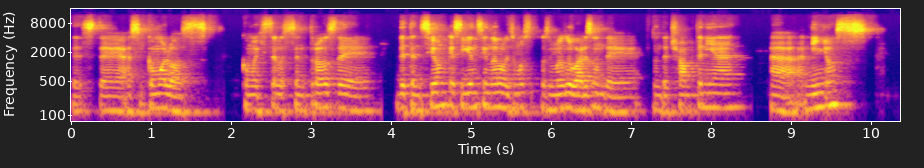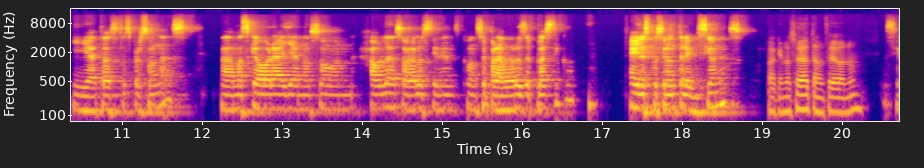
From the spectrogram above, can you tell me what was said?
este, así como los, como dijiste, los centros de detención que siguen siendo los mismos, los mismos lugares donde, donde Trump tenía a niños y a todas estas personas. Nada más que ahora ya no son jaulas, ahora los tienen con separadores de plástico. Ahí les pusieron televisiones. Para que no sea tan feo, ¿no? Sí,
